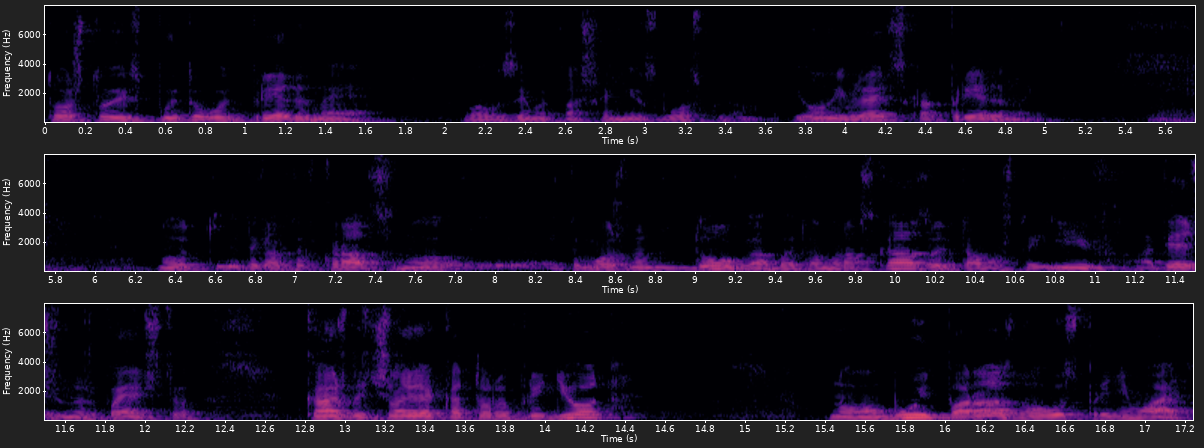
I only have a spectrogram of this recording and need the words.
то, что испытывают преданные во взаимоотношении с Господом. И он является как преданный. Ну, вот это как-то вкратце, но это можно долго об этом рассказывать, потому что, и опять же, нужно понять, что каждый человек, который придет, ну, он будет по-разному воспринимать.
